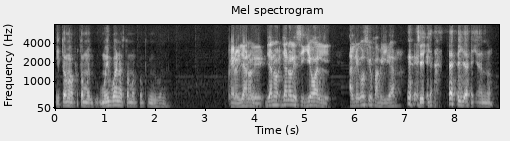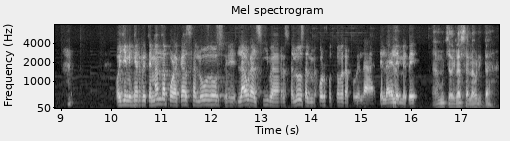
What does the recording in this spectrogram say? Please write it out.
y toma fotos muy, muy, buenas, toma fotos muy buenas. Pero ya no le, ya no, ya no le siguió al, al negocio familiar. Sí, ya, ya, no. Oye, mi Henry, te manda por acá saludos. Eh, Laura Alcíbar, saludos al mejor fotógrafo de la, de la LMB. Ah, muchas gracias, Laurita.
